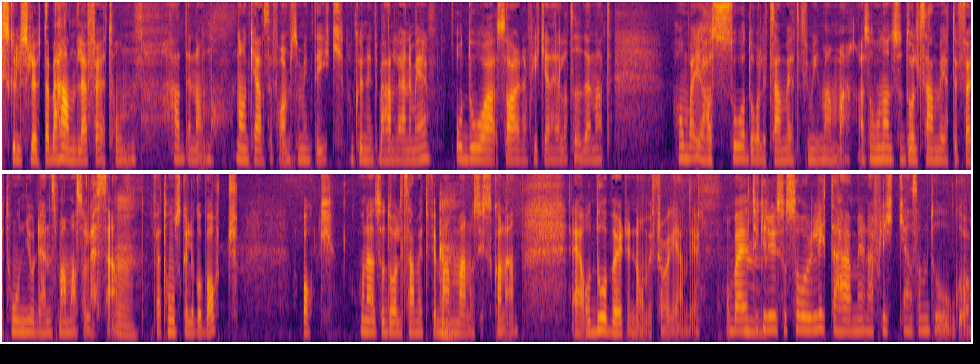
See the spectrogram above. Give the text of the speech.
skulle sluta behandla för att hon hade någon, någon cancerform som inte gick. De kunde inte behandla henne mer. Och då sa den här flickan hela tiden att Hon bara, jag har så dåligt samvete för min mamma. Alltså hon hade så dåligt samvete för att hon gjorde hennes mamma så ledsen. För att hon skulle gå bort. Och hon hade så dåligt samvete för mamman och syskonen. Eh, och då började Naomi fråga en del. Och bara, jag tycker det är så sorgligt det här med den här flickan som dog. Och,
